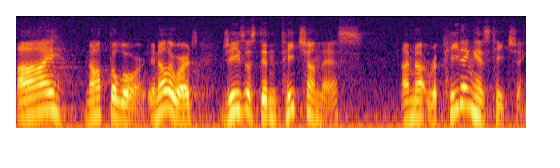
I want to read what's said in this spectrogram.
I, not the Lord. In other words, Jesus didn't teach on this. I'm not repeating his teaching.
